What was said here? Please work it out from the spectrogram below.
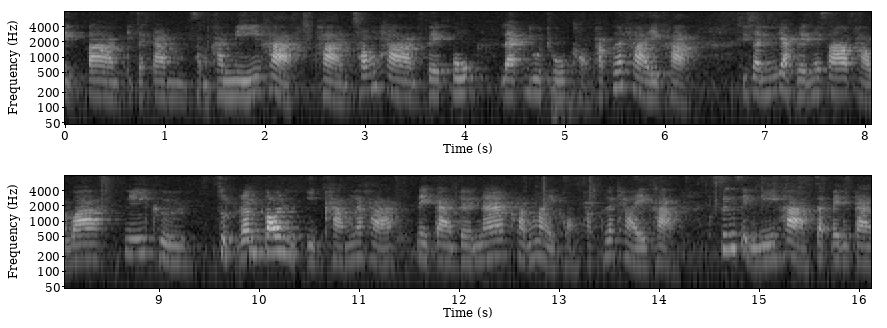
ติดตามกิจกรรมสำคัญนี้ค่ะ ผ่านช่องทาง Facebook และ YouTube ของพรรคเพื่อไทยค่ะ ดิฉันอยากเรียนให้ทราบค่ะว่านี่คือ จุดเริ่มต้นอีกครั้งนะคะ ในการเดินหน้าครั้งใหม่ของพรรคเพื่อไทยค่ะ ซึ่งสิ่งนี้ค่ะจะเป็นการ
